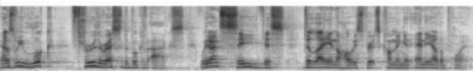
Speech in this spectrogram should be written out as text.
And as we look through the rest of the book of Acts, we don't see this delay in the Holy Spirit's coming at any other point.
